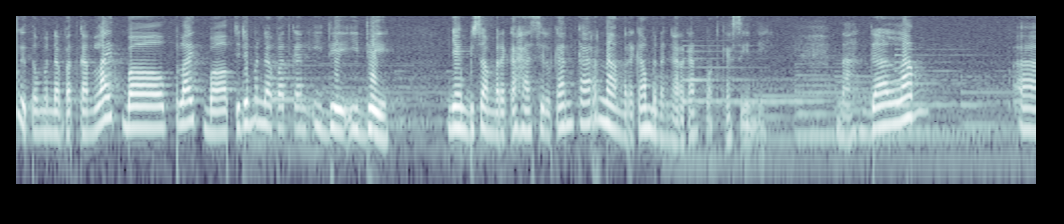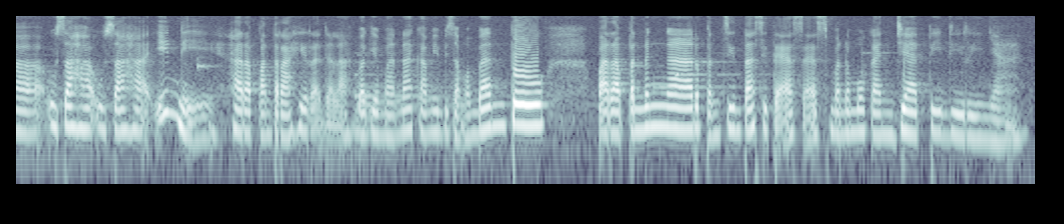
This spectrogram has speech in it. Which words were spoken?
gitu mendapatkan light bulb, light bulb, jadi mendapatkan ide-ide yang bisa mereka hasilkan karena mereka mendengarkan podcast ini. Nah, dalam uh, usaha-usaha ini harapan terakhir adalah bagaimana kami bisa membantu para pendengar, pencinta CTSS menemukan jati dirinya.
